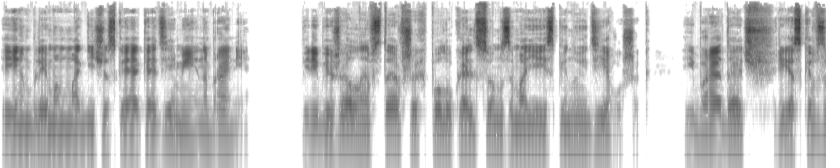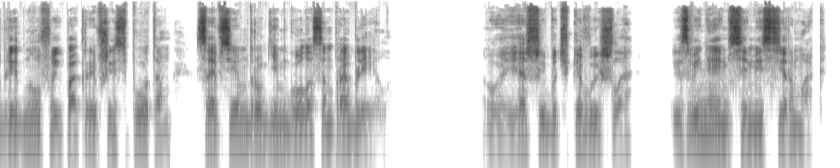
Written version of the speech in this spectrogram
и эмблемам магической академии на броне, перебежал на вставших полукольцом за моей спиной девушек, и бородач, резко взбледнув и покрывшись потом, совсем другим голосом проблеял. «Ой, ошибочка вышла. Извиняемся, мистер Мак».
